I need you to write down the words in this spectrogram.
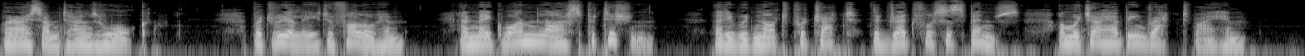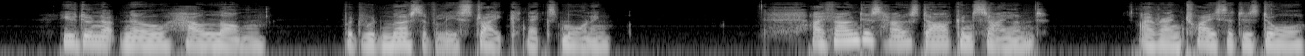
where I sometimes walk, but really to follow him and make one last petition that he would not protract the dreadful suspense on which I have been racked by him. You do not know how long, but would mercifully strike next morning. I found his house dark and silent. I rang twice at his door,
